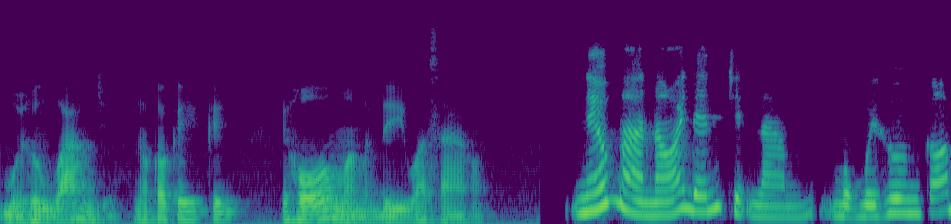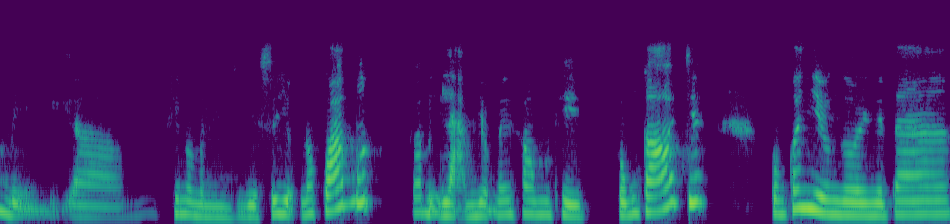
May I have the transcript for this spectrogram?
mùi hương quá không chị? Nó có cái cái cái hố mà mình đi quá xa không Nếu mà nói đến chuyện là một mùi hương có bị, uh, khi mà mình sử dụng nó quá mức, có bị lạm dụng hay không thì cũng có chứ. Cũng có nhiều người người ta,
